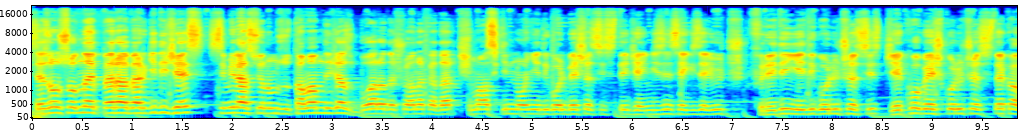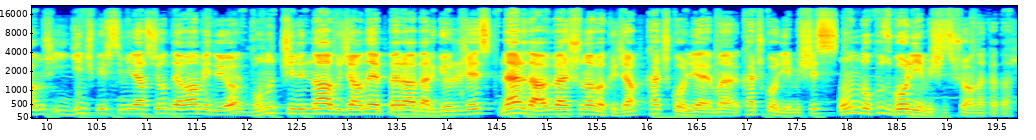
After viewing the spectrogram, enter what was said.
Sezon sonuna hep beraber gideceğiz. Simülasyonumuzu tamamlayacağız. Bu arada şu ana kadar Şimanski'nin 17 gol 5 asisti, Cengiz'in 8'e 3, Fred'in 7 gol 3 asist, Ceko 5 gol 3 asiste kalmış. İlginç bir simülasyon devam ediyor. Bonucci'nin ne yapacağını hep beraber göreceğiz. Nerede abi ben şuna bakacağım. Kaç gol yeme, kaç gol yemişiz? 19 gol yemişiz şu ana kadar.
